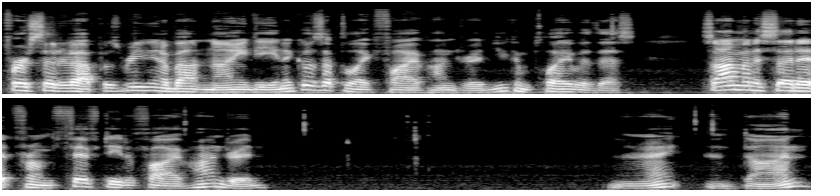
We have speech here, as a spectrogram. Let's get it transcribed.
first set it up, I was reading about 90, and it goes up to like 500. You can play with this. So I'm going to set it from 50 to 500. All right, and done.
